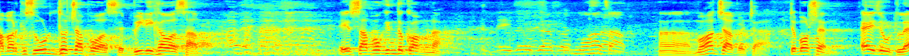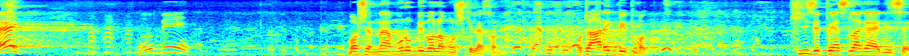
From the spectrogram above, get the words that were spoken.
আবার কিছু ঊর্ধ্বচাপও আছে বিড়ি খাওয়া সাপ এই সাপও কিন্তু কম না। হ্যাঁ মহাচাপ এটা। বসেন। এই যে উঠলে এই! বসেন, না, মুরব্বী বলা মুশকিল এখন। ওটা আরেক বিপদ। কি যে পেঁচ লাগায় দিছে,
